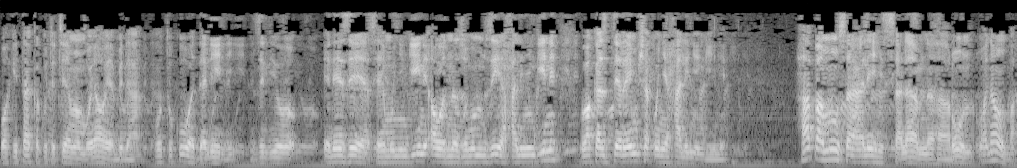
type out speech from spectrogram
wakitaka kutetea mambo yao ya bid'a. Hutukua dalili zilizoelezea sehemu nyingine au zinazungumzia hali nyingine wakaziteremsha kwenye hali nyingine. Hapa Musa alayhi salam na Harun wanaomba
